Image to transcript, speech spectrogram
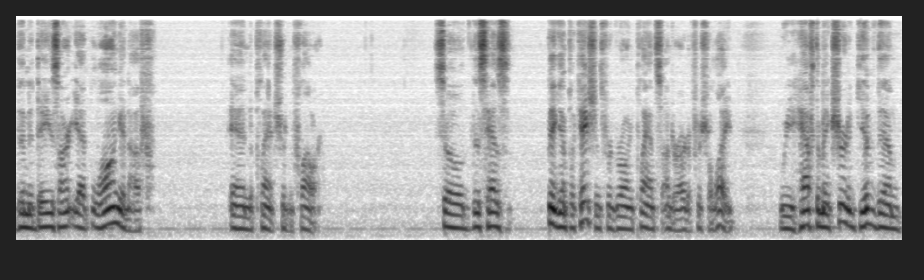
then the days aren't yet long enough and the plant shouldn't flower. So this has big implications for growing plants under artificial light. We have to make sure to give them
